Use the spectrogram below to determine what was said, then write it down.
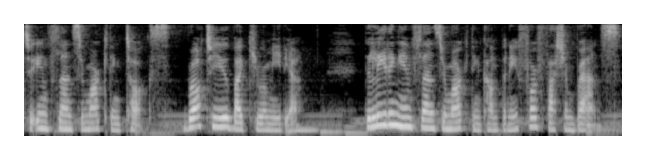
to Influencer Marketing Talks, brought to you by Cure Media, the leading influencer marketing company for fashion brands.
